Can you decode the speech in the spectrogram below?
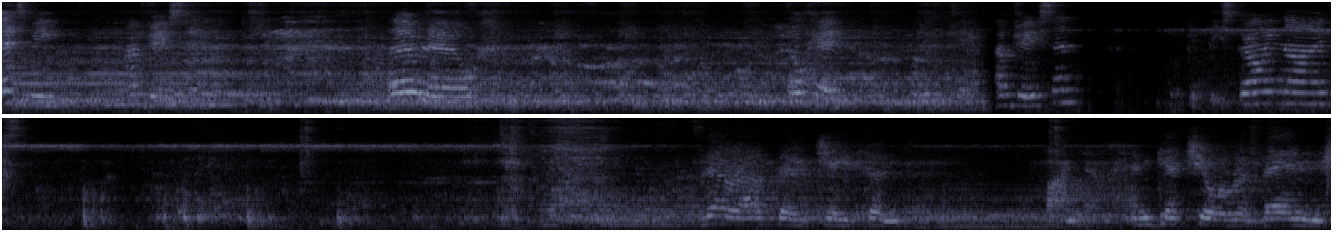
It's me. I'm Jason. Oh no. Okay. Okay, I'm Jason. Get these throwing knives. They're out there, Jason. Find them and get your revenge.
